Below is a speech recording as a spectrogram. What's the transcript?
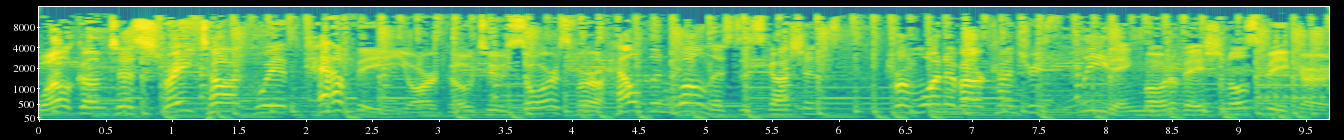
Welcome to Straight Talk with Cathy, your go to source for health and wellness discussions from one of our country's leading motivational speakers,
